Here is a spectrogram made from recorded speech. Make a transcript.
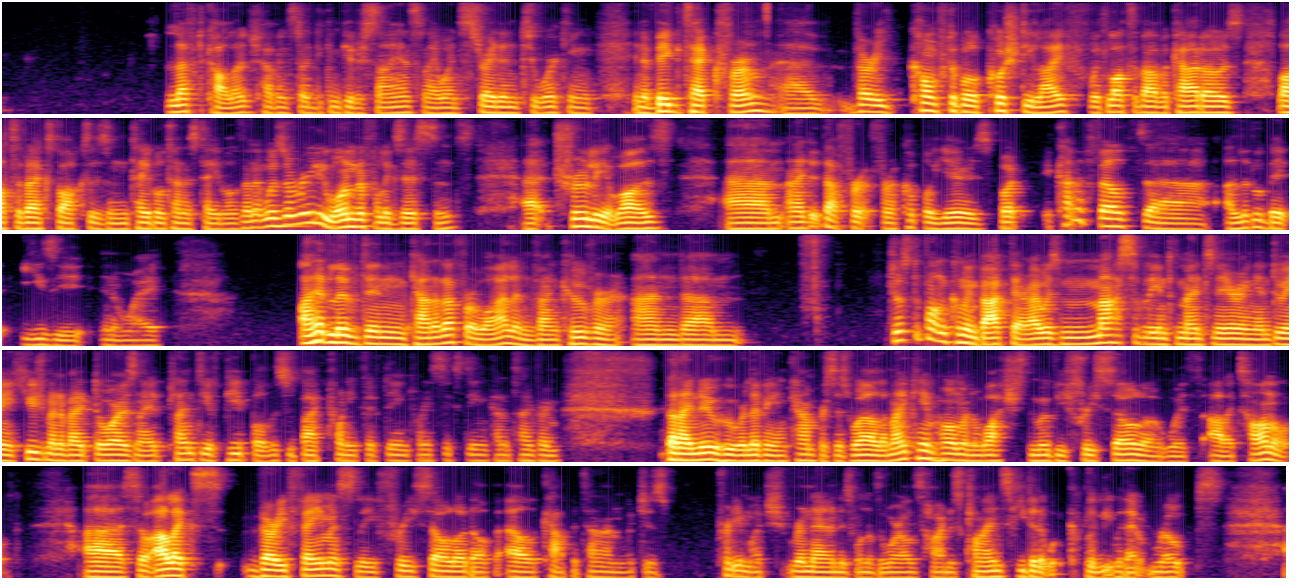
left college having studied computer science and I went straight into working in a big tech firm, a very comfortable, cushy life with lots of avocados, lots of Xboxes and table tennis tables. And it was a really wonderful existence. Uh, truly, it was. Um, and I did that for, for a couple of years, but it kind of felt uh, a little bit easy in a way. I had lived in Canada for a while in Vancouver, and um, just upon coming back there, I was massively into mountaineering and doing a huge amount of outdoors, and I had plenty of people. This was back 2015, 2016 kind of time frame that I knew who were living in campers as well. And I came home and watched the movie Free Solo with Alex Honnold. Uh, so Alex very famously free soloed up El Capitan, which is pretty much renowned as one of the world's hardest climbs. He did it completely without ropes.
